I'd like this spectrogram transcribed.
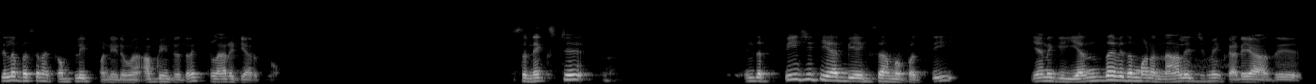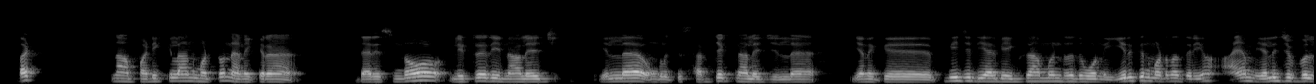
சிலபஸை நான் கம்ப்ளீட் பண்ணிவிடுவேன் அப்படின்றதுல கிளாரிட்டியாக இருக்கணும். ஸோ நெக்ஸ்ட்டு இந்த பிஜிடிஆர்பி எக்ஸாமை பற்றி எனக்கு எந்த விதமான நாலேட்ஜுமே கிடையாது. பட் நான் படிக்கலான்னு மட்டும் நினைக்கிறேன் there is no literary knowledge இல்லை உங்களுக்கு சப்ஜெக்ட் நாலேஜ் இல்லை எனக்கு பிஜிடிஆர்பி எக்ஸாமுன்றது ஒன்று இருக்குன்னு மட்டும்தான் தெரியும். ஐ ஆம் எலிஜிபிள்.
